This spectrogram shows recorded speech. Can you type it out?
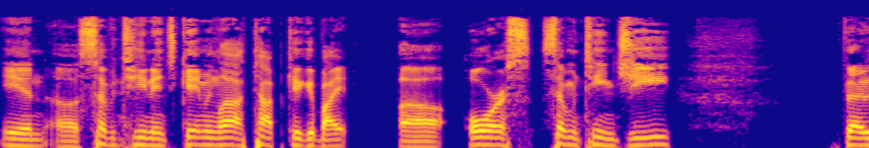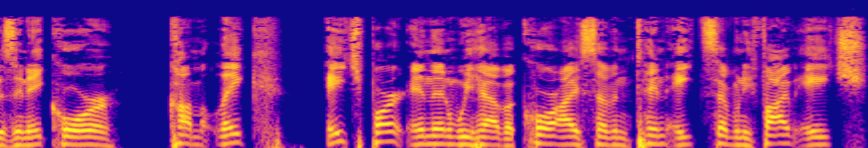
in a 17 inch gaming laptop, Gigabyte, uh, Aorus 17G. That is an 8 core Comet Lake H part. And then we have a Core i7 10875H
